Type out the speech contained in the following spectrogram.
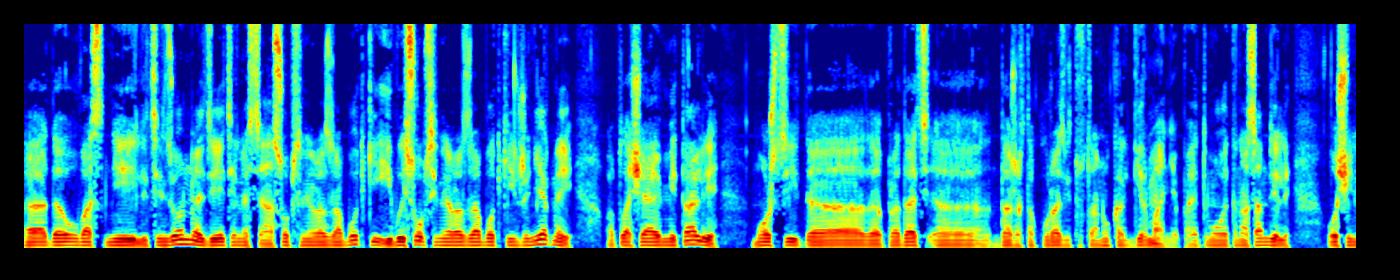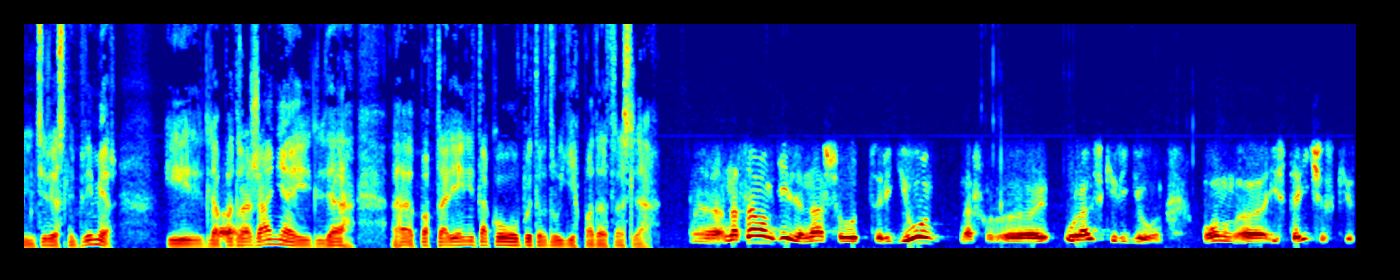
э, да, у вас не лицензионная деятельность, а собственные разработки, и вы собственные разработки инженерные, воплощая в металле, можете э, продать э, даже в такую развитую страну, как Германия. Поэтому это на самом деле очень интересный пример. И для подражания, и для э, повторения такого опыта в других подотраслях. Э, на самом деле наш вот регион, наш э, Уральский регион, он э, исторически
